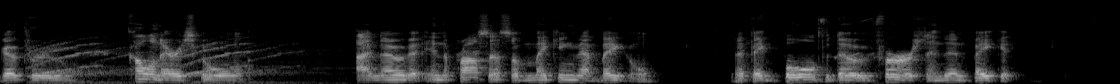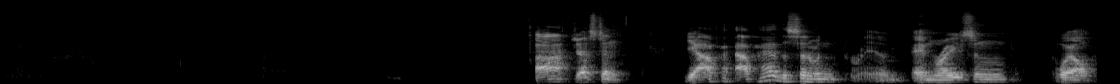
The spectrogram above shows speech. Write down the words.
go through culinary school, I know that in the process of making that bagel, that they boil the dough first and then bake it. Ah, Justin. Yeah, I've, I've had the cinnamon and raisin. Well,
